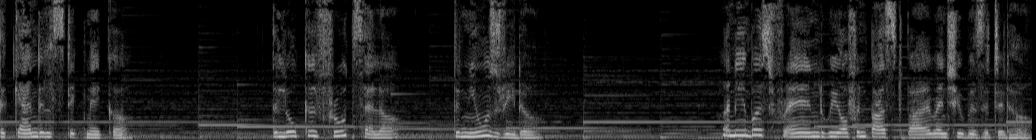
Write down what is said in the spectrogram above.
the candlestick maker, the local fruit seller, the newsreader, a neighbor's friend we often passed by when she visited her.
